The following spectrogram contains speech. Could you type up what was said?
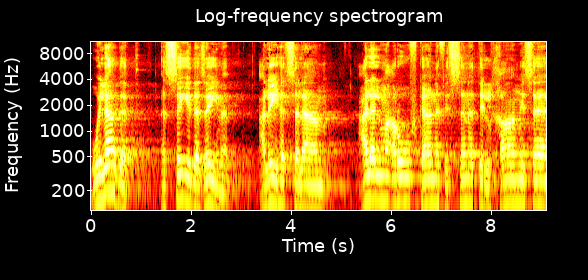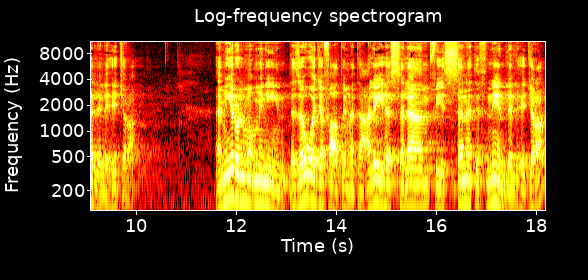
ولاده السيدة زينب عليها السلام على المعروف كان في السنة الخامسة للهجرة. أمير المؤمنين تزوج فاطمة عليها السلام في السنة اثنين للهجرة.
